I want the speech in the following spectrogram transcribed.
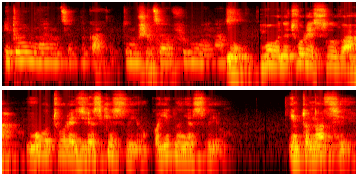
І тому ми маємо це плекати, тому що це формує нас. Ну, мова не творить слова, мова творить зв'язки слів, поєднання слів, інтонації,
